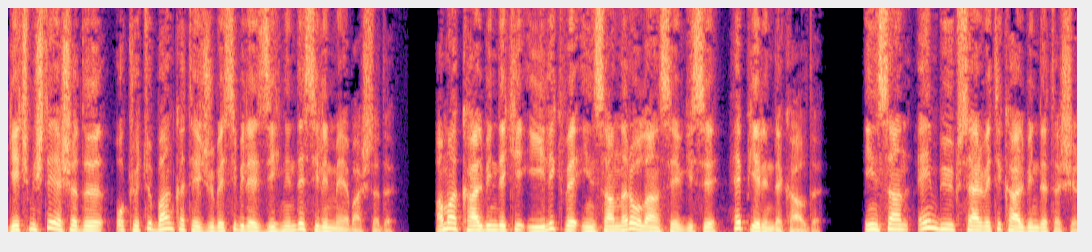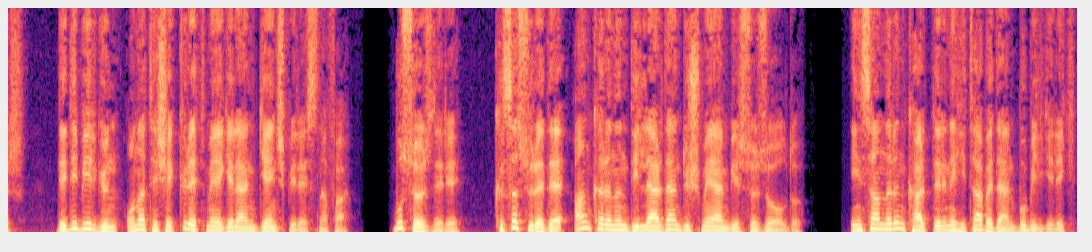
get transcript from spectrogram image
geçmişte yaşadığı o kötü banka tecrübesi bile zihninde silinmeye başladı. Ama kalbindeki iyilik ve insanlara olan sevgisi hep yerinde kaldı. İnsan en büyük serveti kalbinde taşır, dedi bir gün ona teşekkür etmeye gelen genç bir esnafa. Bu sözleri, kısa sürede Ankara'nın dillerden düşmeyen bir sözü oldu. İnsanların kalplerine hitap eden bu bilgelik,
